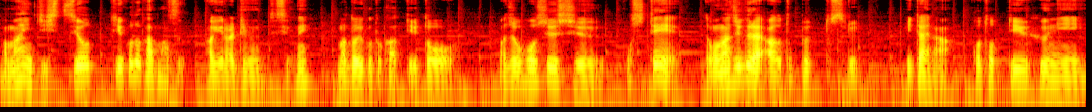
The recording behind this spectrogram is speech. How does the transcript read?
まあ、毎日必要っていうことがまず挙げられるんですよね。まあどういうことかっていうと、まあ、情報収集をして、同じぐらいアウトプットするみたいなことっていう風に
